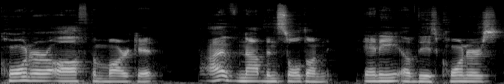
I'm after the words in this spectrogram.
corner off the market. I've not been sold on any of these corners.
